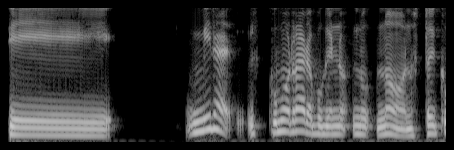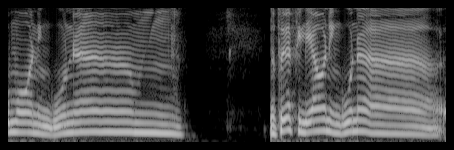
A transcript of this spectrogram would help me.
Eh, mira, es como raro porque no, no, no, no estoy como ninguna. mm, No estoy afiliado a ninguna, a,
